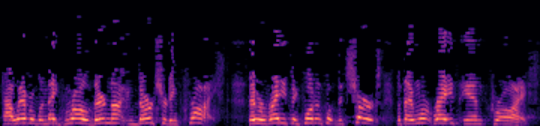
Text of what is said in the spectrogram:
However, when they grow, they're not nurtured in Christ. They were raised in quote unquote the church, but they weren't raised in Christ.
